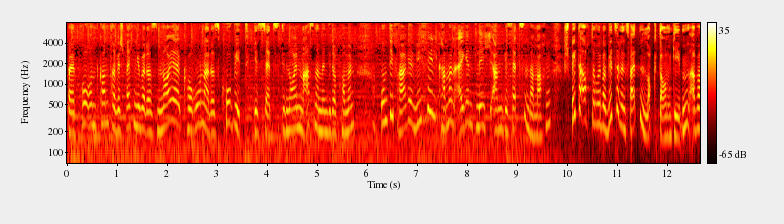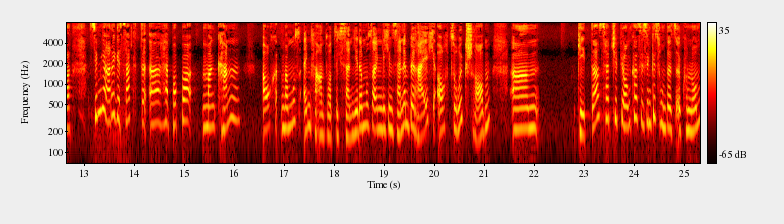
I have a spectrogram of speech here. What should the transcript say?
bei Pro und Contra. Wir sprechen über das neue Corona, das Covid-Gesetz, die neuen Maßnahmen, die da kommen und die Frage, wie viel kann man eigentlich an Gesetzen da machen? Später auch darüber wird es einen zweiten Lockdown geben. Aber Sie haben gerade gesagt, äh, Herr Popper, man kann auch, man muss eigenverantwortlich sein. Jeder muss eigentlich in seinem Bereich auch zurückschrauben. Ähm, Geht das, Herr Cipionka? Sie sind Gesundheitsökonom.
